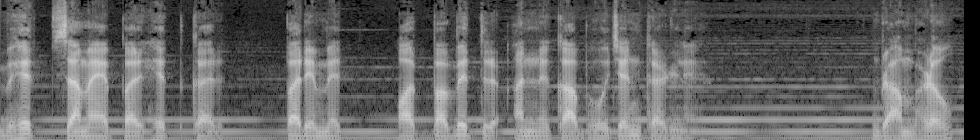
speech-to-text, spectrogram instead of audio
विहित समय पर हित कर, परिमित और पवित्र अन्न का भोजन कर लें। ब्राह्मणों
